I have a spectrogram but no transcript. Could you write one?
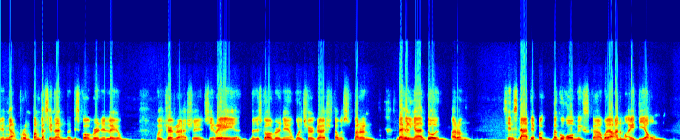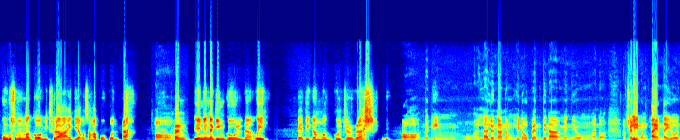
yun nga, from Pangasinan, na-discover nila yung culture crash. Ayun, si Ray, na-discover niya yung culture crash. Tapos parang dahil nga doon, parang since dati pag nagko-comics ka, wala ka namang idea kung kung gusto mo mag-comics, wala kang idea kung saan ka pupunta. Oo, parang yun yung naging goal na, uy, pwede kang mag-culture crash. oo, naging, lalo na nung inopen din namin yung, ano, actually nung time na yun,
